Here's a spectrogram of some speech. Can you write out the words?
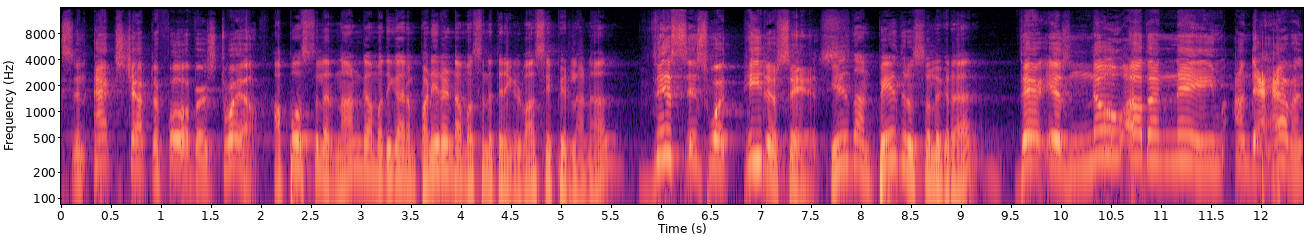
It's in Acts chapter 4, verse 12. அப்போஸ்தலர் நான்காம் அதிகாரம் பனிரெண்டாம் வசனத்தை நீங்கள் வாசிப்பீர்களானால் This is what Peter says. இதுதான் பேதுரு சொல்லுகிறார் There is no other name under heaven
